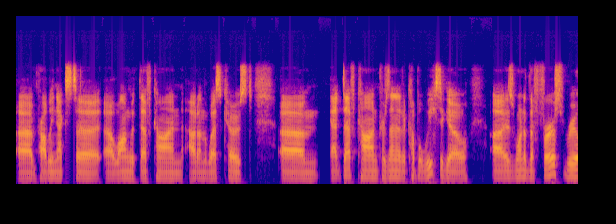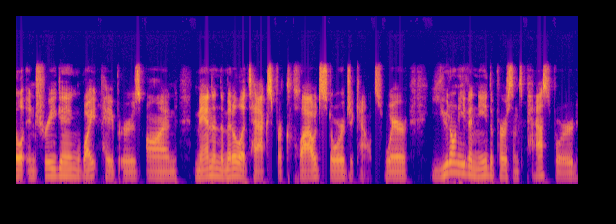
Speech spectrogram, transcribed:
uh, probably next to along with DEF CON out on the West Coast. Um, at DEF CON, presented a couple weeks ago, uh, is one of the first real intriguing white papers on man-in-the-middle attacks for cloud storage accounts, where you don't even need the person's password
